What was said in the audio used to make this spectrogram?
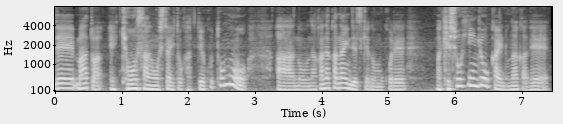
で、まあ、あとはえ協賛をしたりとかっていうこともあのなかなかないんですけどもこれ、まあ、化粧品業界の中で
